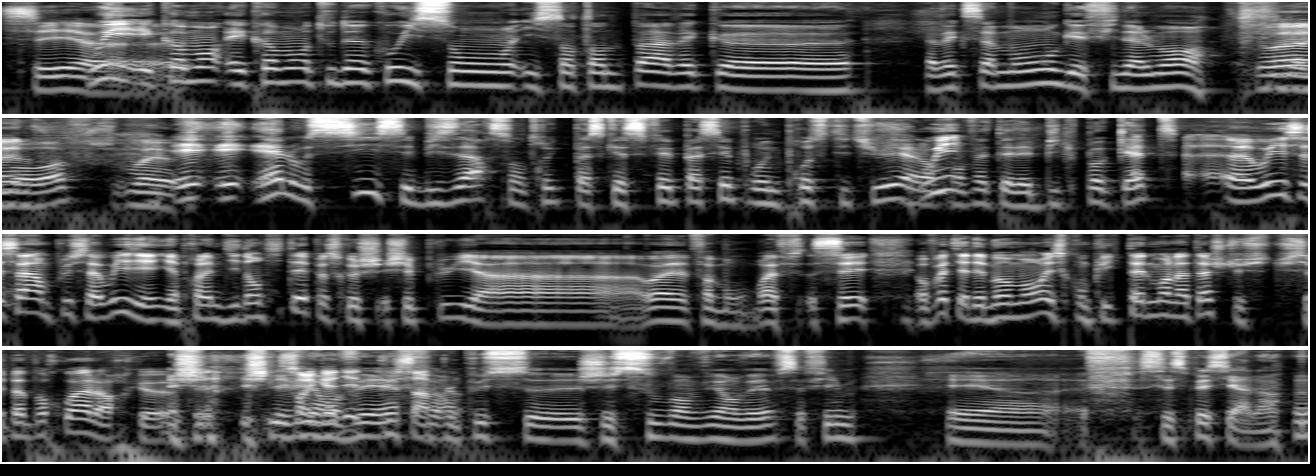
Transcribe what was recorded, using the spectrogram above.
C'est. Oui, euh, et comment, et comment tout d'un coup ils sont, ils s'entendent pas avec, euh, avec Samong et finalement, finalement, off. ouais. Et, et elle aussi, c'est bizarre son truc parce qu'elle se fait passer pour une prostituée alors Oui. qu'en fait elle est pickpocket. Euh, oui, c'est ça. En plus, ah oui, il y a- il y, a un problème d'identité parce que je sais plus, il y a. Ouais, enfin bon, bref. c'est En fait, il y a des moments où ils se compliquent tellement la tâche, tu, tu sais pas pourquoi, alors que. Je, je l'ai vu en plus VF, simple. en plus euh, j'ai souvent vu en VF ce film et euh, c'est spécial. Hein,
